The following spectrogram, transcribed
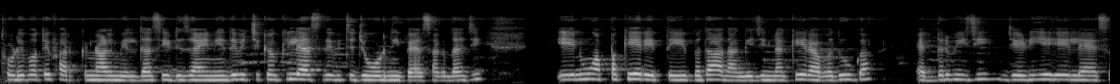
ਥੋੜ੍ਹੇ ਬਹੁਤੇ ਫ਼ਰਕ ਨਾਲ ਮਿਲਦਾ ਸੀ ਡਿਜ਼ਾਇਨ ਇਹਦੇ ਵਿੱਚ, ਕਿਉਂਕਿ ਲੈਸ ਦੇ ਵਿੱਚ ਜੋੜ ਨਹੀਂ ਪੈ ਸਕਦਾ ਜੀ। ਇਹਨੂੰ ਆਪਾਂ ਘੇਰੇ ਤੇ ਵਧਾ ਦਾਂਗੇ ਜਿੰਨਾ ਘੇਰਾ ਵਧੂਗਾ। ਇੱਧਰ ਵੀ ਜੀ, ਜਿਹੜੀ ਇਹ ਲੈਸ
